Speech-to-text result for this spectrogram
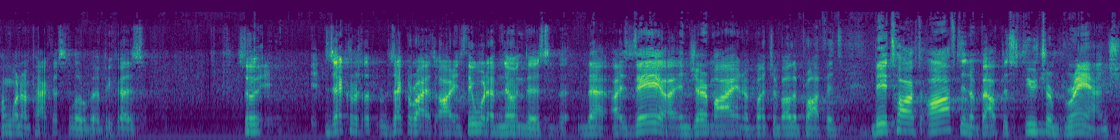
I'm going to unpack this a little bit because so Zechariah's audience, they would have known this, that Isaiah and Jeremiah and a bunch of other prophets, they talked often about this future branch,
